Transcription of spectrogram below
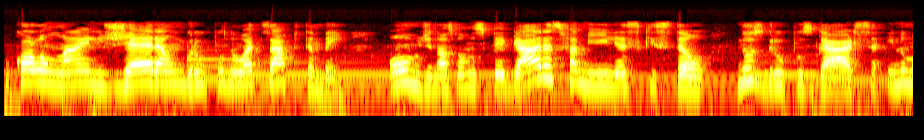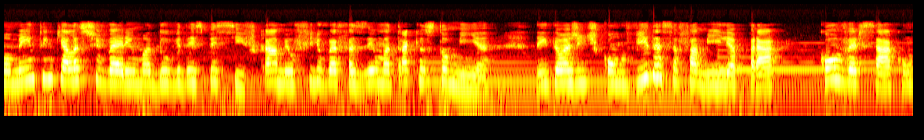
O Colo Online gera um grupo no WhatsApp também, onde nós vamos pegar as famílias que estão nos grupos Garça e no momento em que elas tiverem uma dúvida específica, ah, meu filho vai fazer uma traqueostomia. Então a gente convida essa família para conversar com,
